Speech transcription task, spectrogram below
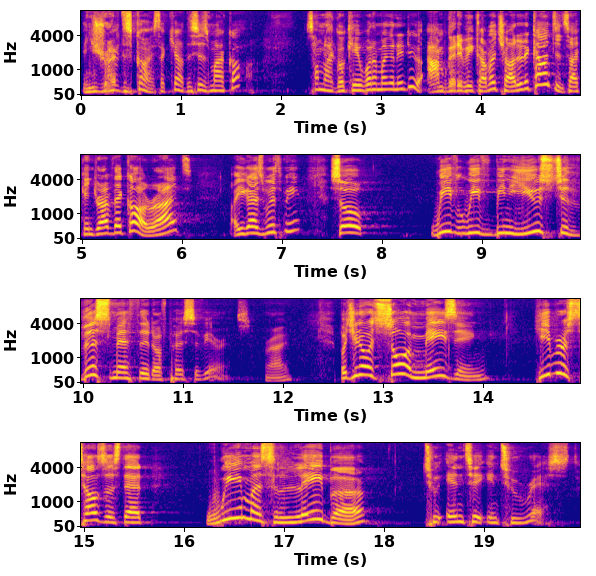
and you drive this car? He's like, yeah, this is my car. So I'm like, okay, what am I going to do? I'm going to become a chartered accountant so I can drive that car, right? Are you guys with me? So we've, we've been used to this method of perseverance, right? But you know, it's so amazing. Hebrews tells us that we must labor to enter into rest.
